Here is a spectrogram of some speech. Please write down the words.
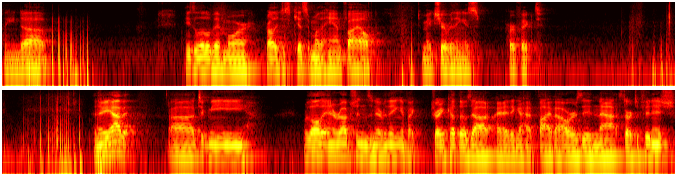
cleaned up. Needs a little bit more, probably just kiss them with a hand file to make sure everything is perfect. And there you have it. Uh, it took me, with all the interruptions and everything, if I try to cut those out, I think I had five hours in that start to finish.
